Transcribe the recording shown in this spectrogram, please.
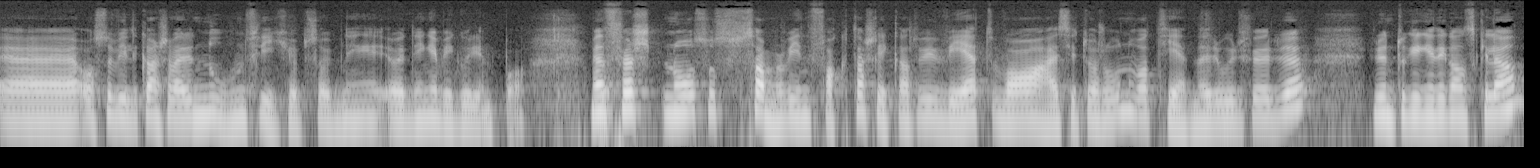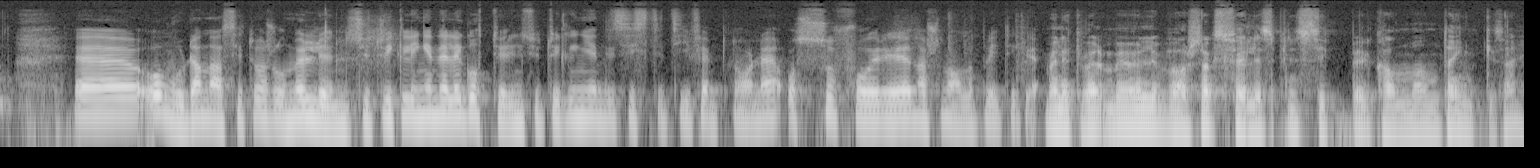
mm. og så vil det kanskje være noen frikjøpsordninger vi går inn på. Men først nå så samler vi inn fakta, slik at vi vet hva er situasjonen. Hva tjener ordførere rundt omkring i det ganske land? Uh, og hvordan er situasjonen med lønnsutviklingen eller godtgjøringsutviklingen de siste 10-15 årene, også for uh, nasjonale politikere. Men likevel, hva slags felles prinsipper kan man tenke seg?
